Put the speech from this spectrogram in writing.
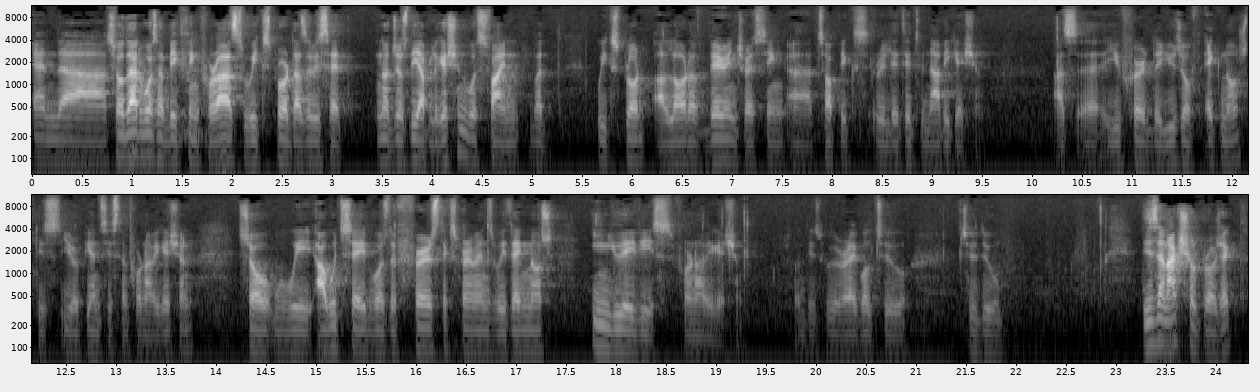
And uh, so that was a big thing for us. We explored, as we said, not just the application was fine, but we explored a lot of very interesting uh, topics related to navigation. As uh, you've heard, the use of EGNOS, this European system for navigation. So we, I would say it was the first experiments with EGNOS in UAVs for navigation. So this we were able to, to do. This is an actual project,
